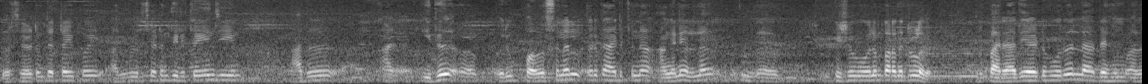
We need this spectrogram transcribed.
തീർച്ചയായിട്ടും തെറ്റായിപ്പോയി. അത് തീർച്ചയായിട്ടും തിരുത്തുകയും ചെയ്യും. അത് ഇത് ഒരു പേഴ്സണൽ ഒരു കാര്യത്തിന് അങ്ങനെയല്ല വിഷു പോലും പറഞ്ഞിട്ടുള്ളത്. ഒരു പരാതിയായിട്ട് പോലും അല്ല അദ്ദേഹം അത്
